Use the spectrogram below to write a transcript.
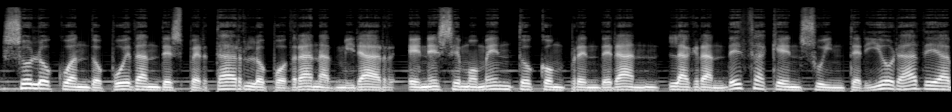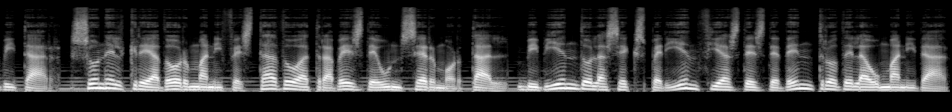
Solo cuando puedan despertar lo podrán admirar, en ese momento comprenderán la grandeza que en su interior ha de habitar. Son el Creador manifestado a través de un ser mortal, viviendo las experiencias desde dentro de la humanidad.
